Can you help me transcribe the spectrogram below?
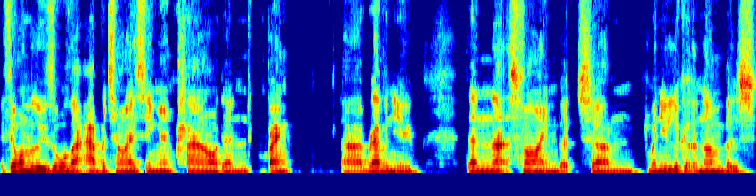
If they want to lose all that advertising and cloud and bank uh, revenue, then that's fine. But um, when you look at the numbers,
